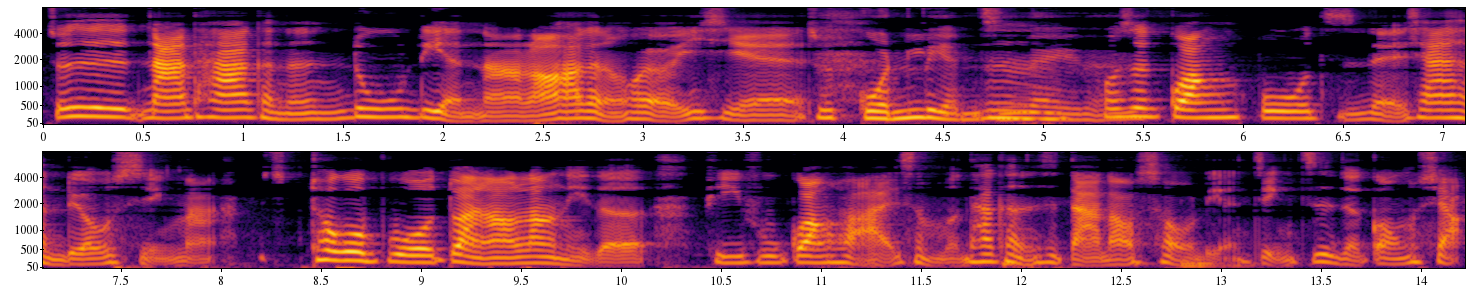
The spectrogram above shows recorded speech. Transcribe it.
就是拿它可能撸脸呐，然后它可能会有一些就是滚脸之类的，嗯，或是光波之类的，现在很流行嘛，透过波段然后让你的皮肤光滑还是什么，它可能是达到瘦脸紧致的功效。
